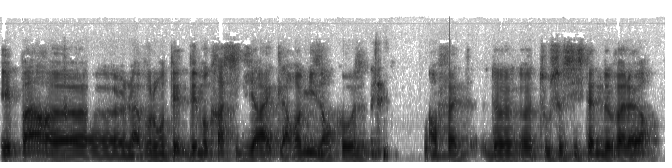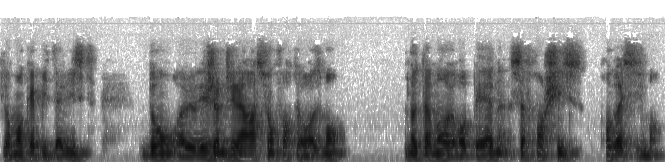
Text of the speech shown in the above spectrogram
et par euh, la volonté de démocratie directe, la remise en cause en fait de euh, tout ce système de valeurs purement capitaliste dont euh, les jeunes générations, fort heureusement, notamment européennes, s'affranchissent progressivement.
